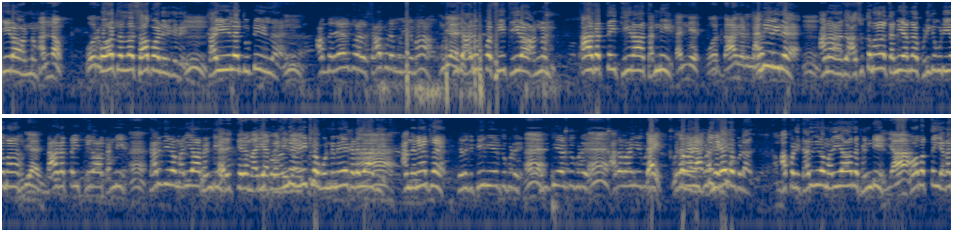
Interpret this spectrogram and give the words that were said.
தீரா அன்னம். அன்னம். ஒரு ஹோட்டல்ல சாப்பாடு இருக்குது. கையில துட்டு இல்ல. அந்த நேரத்துல சாப்பிட முடியுமா? முடியாது. அரும்பசி தீரா அன்னம். தாகத்தை தீரா தண்ணீர் தண்ணீர் ஒரு தாக எடுக்க தண்ணி இருக்குது. ஆனா அது அசுத்தமான தண்ணியா இருந்தா குடிக்க முடியுமா. தாகத்தை தீரா தண்ணீர் ஆ. தரிதிரம் அறியா பெண்டி சரித்திரம் அறியா வந்து வீட்டுல ஒண்ணுமே கிடையாது. அந்த நேரத்துல எனக்கு டிவி எடுத்து கொடு. ஃப்ரிட்ஜ் எடுத்து கொடு. அதை வாங்கி கொடு இதை வாங்கி கொடு கேட்க கூடாது அப்படி தரிதிரம் அறியாத பெண்டி. கோபத்தை என்னடா?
